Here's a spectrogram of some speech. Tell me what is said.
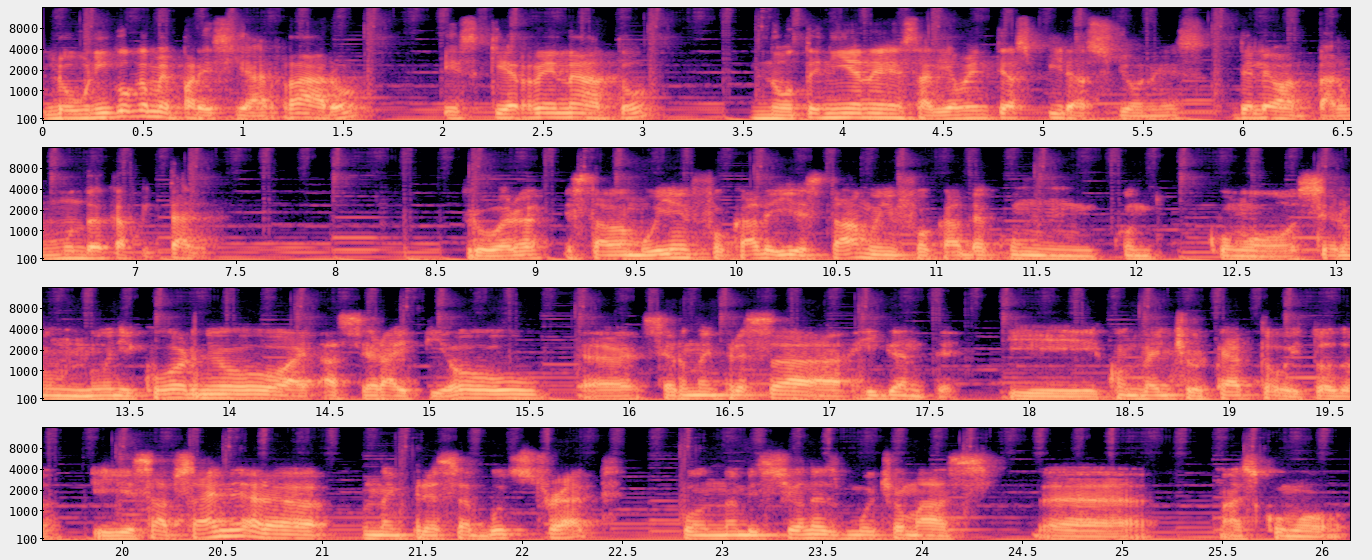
lo único que me parecía raro es que Renato no tenía necesariamente aspiraciones de levantar un mundo de capital. Truora estaba muy enfocada y está muy enfocada con, con como ser un unicornio, hacer IPO, eh, ser una empresa gigante y con venture capital y todo. Y Subsign era una empresa bootstrap con ambiciones mucho más, eh, más como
